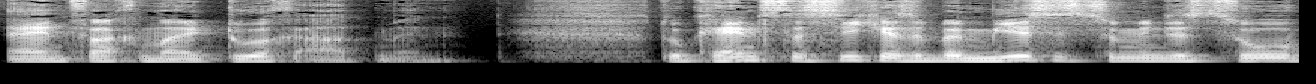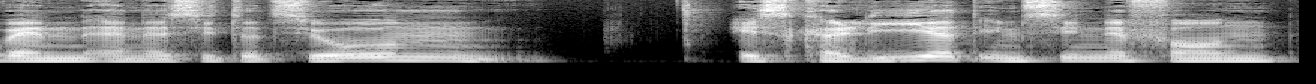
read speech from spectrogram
Einfach mal durchatmen. Du kennst das sicher, also bei mir ist es zumindest so, wenn eine Situation eskaliert im Sinne von,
